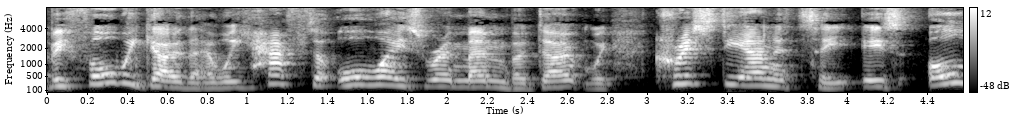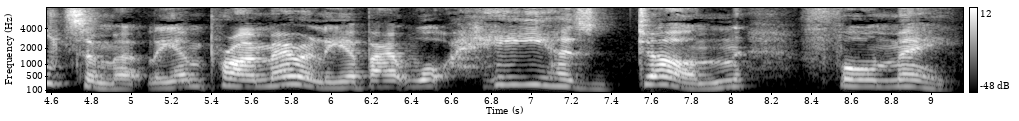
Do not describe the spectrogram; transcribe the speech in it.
before we go there, we have to always remember, don't we? Christianity is ultimately and primarily about what He has done for me.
